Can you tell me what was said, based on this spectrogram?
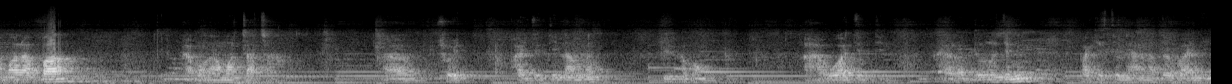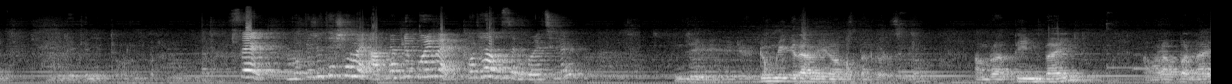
আমার আব্বা এবং আমার চাচা। শহীদ ফাইজুদ্দিন আহমেদ এবং ওয়াজুদ্দিন। এরা দুজনই পাকিস্তানি হানাদার বাহিনী। গুলিতে মৃত্যুবরণ করে স্যার মুক্তিযুদ্ধের সময় আপনি আপনার পরিবার কোথায় অবস্থান করেছিলেন? জি ডুমনি গ্রামে অবস্থান করেছিল। আমরা তিন ভাই আমার আব্বা নাই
